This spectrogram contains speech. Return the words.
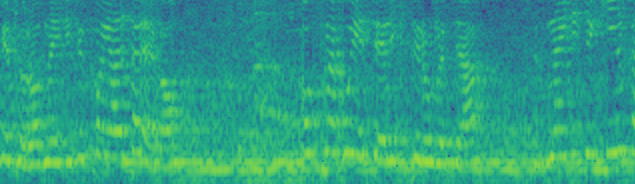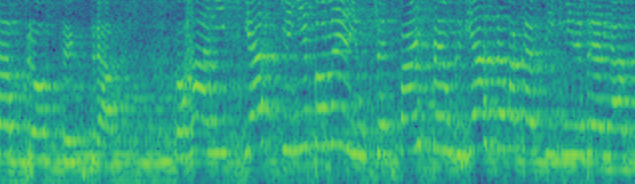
wieczoru odnajdziecie swoje alterego. Posmakujecie eliksiru życia. Znajdziecie kilka prostych prawd. Kochani, świat się nie pomylił. Przed Państwem gwiazda wakacji gminy Brenna,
